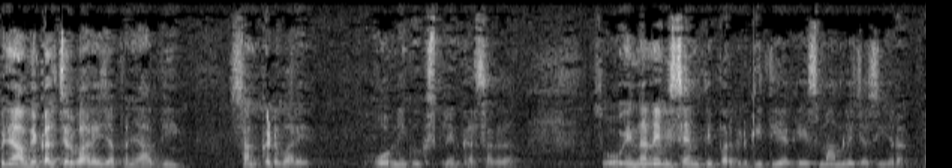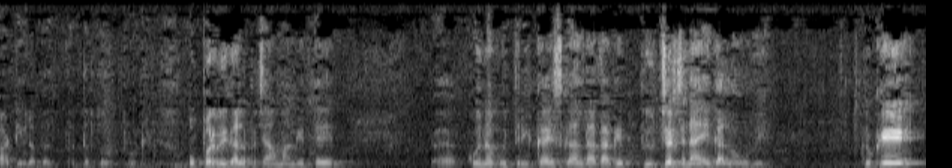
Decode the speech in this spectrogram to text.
ਪੰਜਾਬ ਦੇ ਕਲਚਰ ਬਾਰੇ ਜਾਂ ਪੰਜਾਬ ਦੀ ਸੰਕਟ ਬਾਰੇ ਹੋਰ ਨਹੀਂ ਕੋਈ ਐਕਸਪਲੇਨ ਕਰ ਸਕਦਾ। ਸੋ, ਇਹਨਾਂ ਨੇ ਵੀ ਸਹਿਮਤੀ ਪ੍ਰਗਟ ਕੀਤੀ ਹੈ ਕਿ ਇਸ ਮਾਮਲੇ 'ਚ ਅਸੀਂ ਪਾਰਟੀ ਵਾਲਾ ਪੱਧਰ ਤੋਂ ਉੱਪਰ- ਉੱਪਰ ਵੀ ਗੱਲ ਪਹੁੰਚਾਵਾਂਗੇ ਤੇ ਕੋਈ ਨਾ ਕੋਈ ਤਰੀਕਾ ਇਸ ਗੱਲ ਦਾ ਤਾਂ ਕਿ ਫਿਊਚਰ 'ਚ ਨਾ ਇਹ ਗੱਲ ਹੋਵੇ। ਕਿਉਂਕਿ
